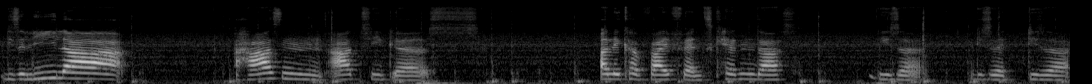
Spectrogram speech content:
diese lila Hasenartiges. Alle Kawaii-Fans kennen das. Diese, diese, diese,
